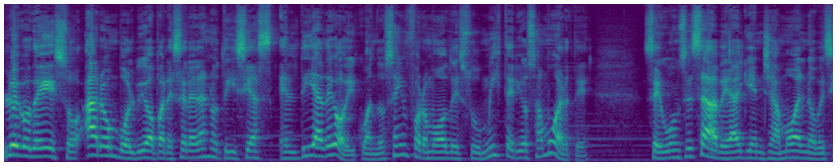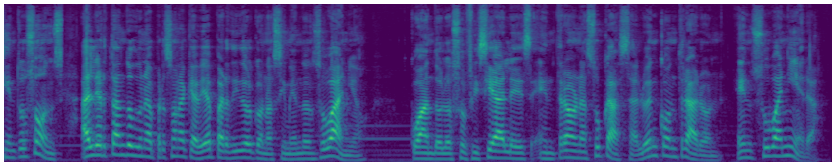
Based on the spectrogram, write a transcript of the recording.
Luego de eso, Aaron volvió a aparecer en las noticias el día de hoy cuando se informó de su misteriosa muerte. Según se sabe, alguien llamó al 911 alertando de una persona que había perdido el conocimiento en su baño. Cuando los oficiales entraron a su casa, lo encontraron en su bañera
